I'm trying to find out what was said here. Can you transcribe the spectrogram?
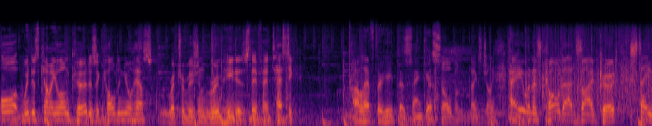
Or winter's coming along, Kurt. Is it cold in your house? Retrovision room heaters. They're fantastic. I'll have to heat this, thank you. Sold them. Thanks, Johnny. Hey, when it's cold outside, Kurt, stay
